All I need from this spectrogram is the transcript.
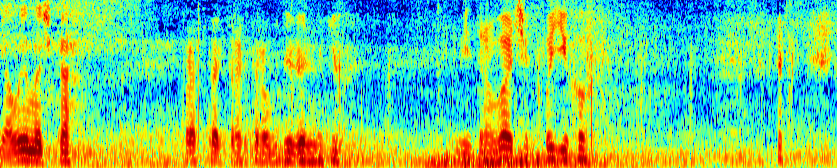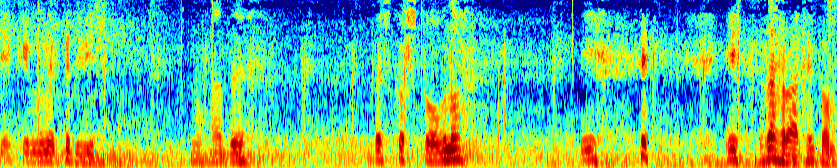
ялиночка, проспект тракторобудівельників. Мій трамвайчик поїхав, який мене підвіз. Нагадую, безкоштовно і, і за графіком.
